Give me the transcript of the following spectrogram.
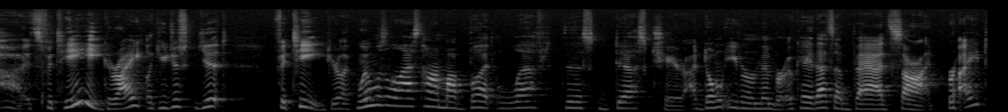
uh, it's fatigue, right? Like you just get fatigued. You're like, when was the last time my butt left this desk chair? I don't even remember. Okay, that's a bad sign, right?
